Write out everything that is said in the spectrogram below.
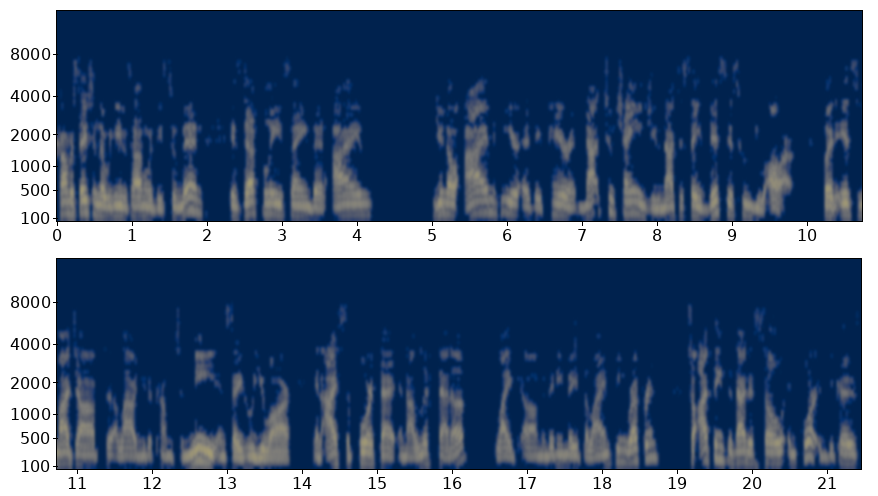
conversation that he was having with these two men is definitely saying that I'm, you know, I'm here as a parent, not to change you, not to say this is who you are, but it's my job to allow you to come to me and say who you are. And I support that and I lift that up. Like, um, and then he made the Lion King reference. So I think that that is so important because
